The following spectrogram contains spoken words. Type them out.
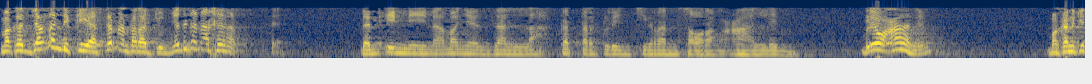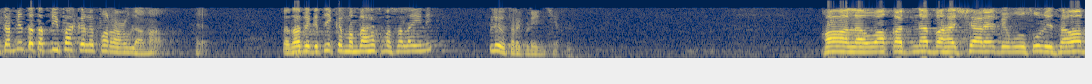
Maka jangan dikiaskan antara dunia dengan akhirat. Dan ini namanya zallah ketergelinciran seorang alim. Beliau alim. Bahkan kitabnya tetap dipakai oleh para ulama. Tetapi ketika membahas masalah ini, beliau tergelincir. Qala wa qad nabaha syari' bi wusuli thawab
